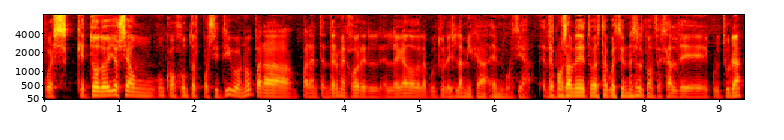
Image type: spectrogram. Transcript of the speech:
pues que todo ello sea un, conjunto expositivo ¿no? para, entender mejor el, legado de la cultura islámica en Murcia. El responsable de toda esta cuestión es el concejal de Cultura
